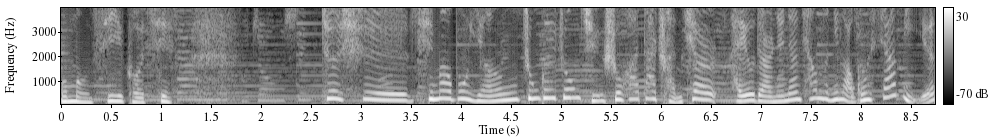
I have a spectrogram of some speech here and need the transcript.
我猛吸一口气。这是其貌不扬、中规中矩、说话大喘气儿，还有点娘娘腔的你老公虾米。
